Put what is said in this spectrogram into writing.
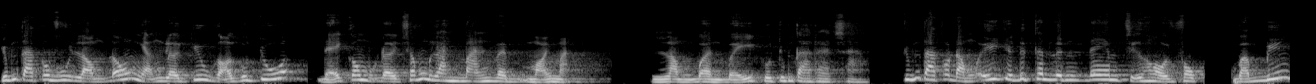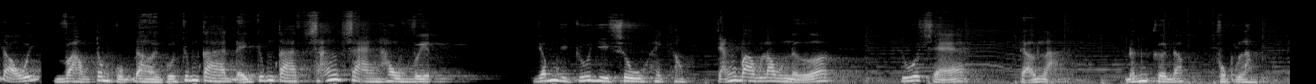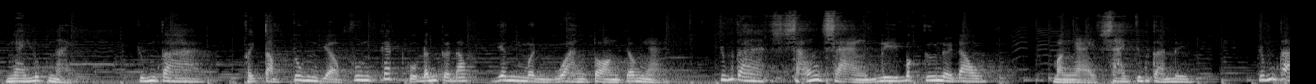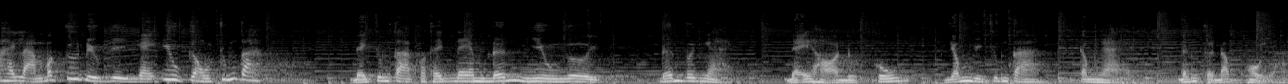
Chúng ta có vui lòng đón nhận lời kêu gọi của Chúa để có một đời sống lành mạnh về mọi mặt. Lòng bền bỉ của chúng ta ra sao? Chúng ta có đồng ý cho Đức Thánh Linh đem sự hồi phục và biến đổi vào trong cuộc đời của chúng ta để chúng ta sẵn sàng hầu việc, giống như Chúa Giêsu hay không? Chẳng bao lâu nữa, Chúa sẽ trở lại đấng cơ đốc phục lâm. Ngay lúc này, chúng ta phải tập trung vào phương cách của đấng cơ đốc, dân mình hoàn toàn cho ngài chúng ta sẵn sàng đi bất cứ nơi đâu mà ngài sai chúng ta đi. Chúng ta hãy làm bất cứ điều gì ngài yêu cầu chúng ta để chúng ta có thể đem đến nhiều người đến với ngài để họ được cứu giống như chúng ta trong ngày đấng cơ đốc hồi lại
